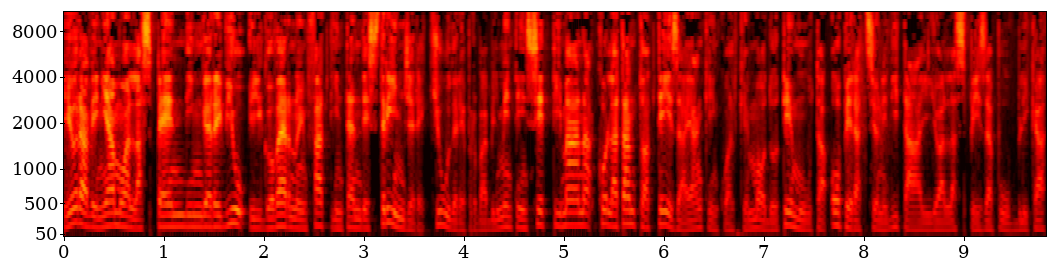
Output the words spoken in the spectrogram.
E ora veniamo alla spending review. Il governo infatti intende stringere, chiudere probabilmente in settimana con la tanto attesa e anche in qualche modo temuta operazione di taglio alla spesa pubblica.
